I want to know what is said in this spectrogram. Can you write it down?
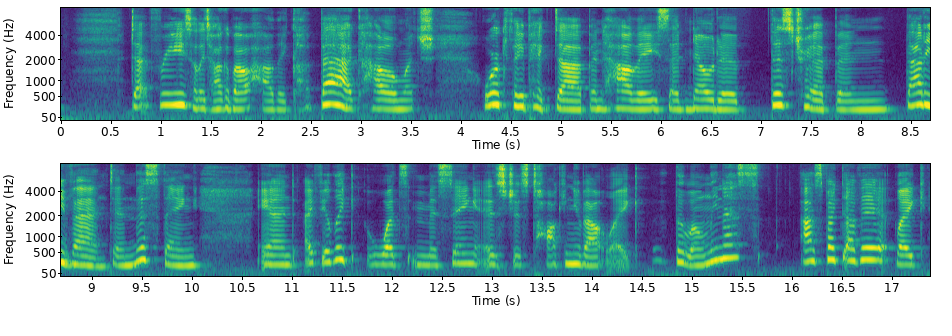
debt-free. So they talk about how they cut back, how much work they picked up and how they said no to this trip and that event and this thing. And I feel like what's missing is just talking about like the loneliness aspect of it. Like,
